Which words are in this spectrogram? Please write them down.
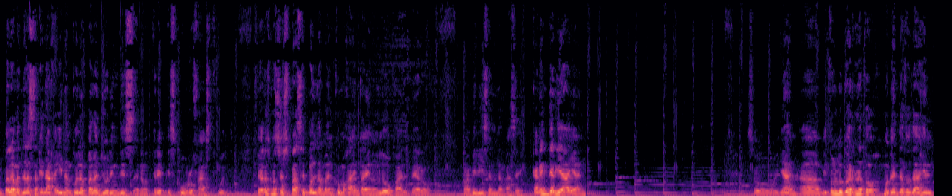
Yung pala, madalas na kinakainan ko lang pala during this ano, trip is puro fast food. Pero as much as possible naman, kumakain tayo ng local, pero mabilisan lang kasi. Karinderya yan. So, yan. Um, itong lugar na to, maganda to dahil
